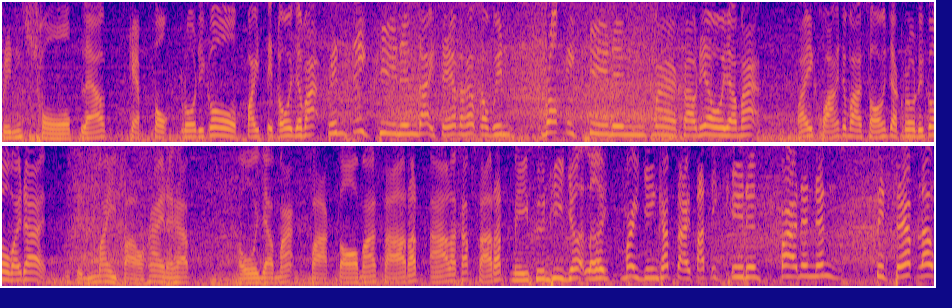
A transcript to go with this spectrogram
ปรินซ์โฉบแล้วเก็บตกโรดิโกไปติดโอยามะปรินซ์อีกทีหนึ่งได้เซฟแล้วครับกวินบล็อกอีกทีหนึ่งมาคราวนี้โอยามะไปขวางจังหวะสองจากโรดิโกไว้ได้ผู้สินไม่เป่าให้นะครับโอยามะฝากต่อมาสารัตอาแล้วครับ สารัตมีพื้นที่เยอะเลย ไม่ยิงครับจ่ายตัดอีกทีหนึ่งป้าเน้นๆติดเซฟแล้ว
